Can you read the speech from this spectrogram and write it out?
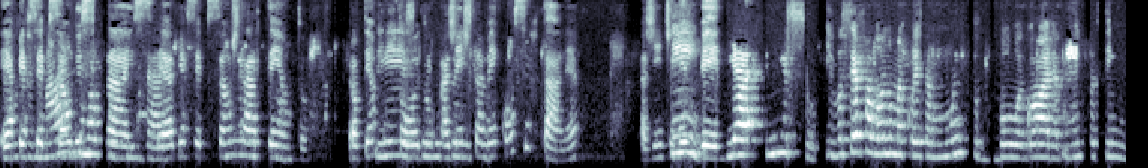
é a percepção dos sinais, é a percepção de estar atento para o tempo isso, todo. Isso, a gente também consertar, né? A gente Sim, rever. E é isso. E você falou numa coisa muito boa agora, muito assim,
